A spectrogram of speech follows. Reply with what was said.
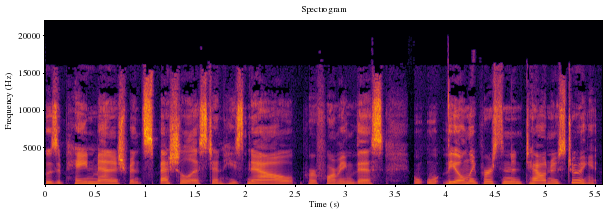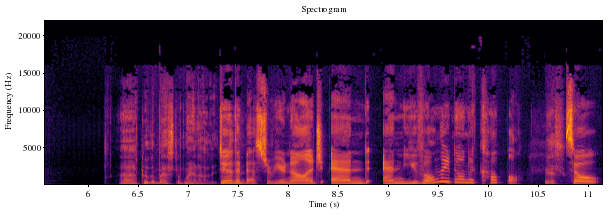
who's a pain management specialist, and he's now performing this, the only person in town who's doing it uh, to the best of my knowledge. To the best of your knowledge, and and you've only done a couple. Yes. So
